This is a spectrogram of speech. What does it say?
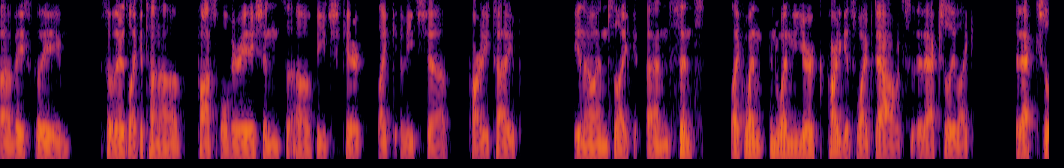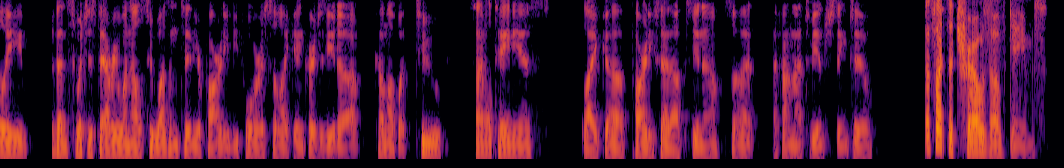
uh basically so there's like a ton of possible variations of each character like of each uh party type you know and like and since like when and when your party gets wiped out it actually like it actually then switches to everyone else who wasn't in your party before so like it encourages you to come up with two simultaneous like uh party setups, you know. So that I found that to be interesting too. That's like the Trails of games.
